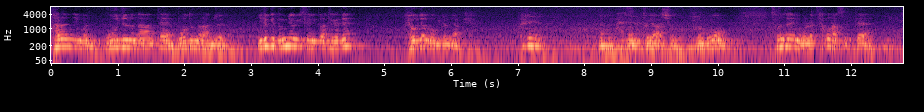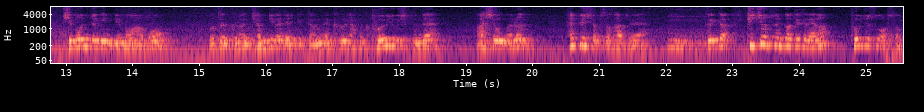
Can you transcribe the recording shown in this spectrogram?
하나님은 우주는 나한테 모든 걸 안 줘요. 이렇게 능력이 있으니까 어떻게 돼? 배우자 보기 좀 약해. 그래요. 예. 맞아요. 좀 그게 아쉬워. 그리고 선생님이 원래 타고났을 때 네. 기본적인 미모하고 어떤 그런 겸비가 되어 있기 때문에 그걸 약간 보여주고 싶은데 아쉬운 거는 햇빛이 없어 사주에. 네. 그러니까 빛이 없으니까 어떻게 돼 내가 보여줄 수가 없어. 네.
